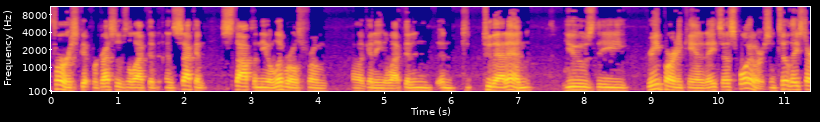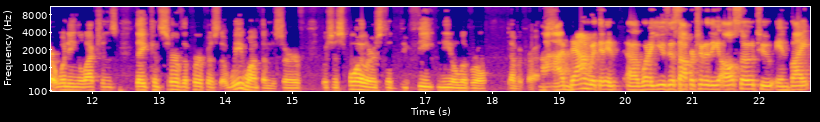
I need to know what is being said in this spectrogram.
first, get progressives elected, and second, stop the neoliberals from uh, getting elected. And, and to, to that end, use the Green Party candidates as spoilers. Until they start winning elections, they can serve the purpose that we want them to serve, which is spoilers to defeat neoliberal Democrats. I'm down with it. And I uh, want to use this opportunity also to invite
